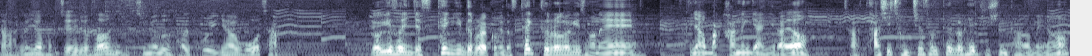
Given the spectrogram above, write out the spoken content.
자, 레이어 삭제해줘서 이제 지면도 잘 보이게 하고, 자, 여기서 이제 스택이 들어갈 겁니다. 스택 들어가기 전에 그냥 막 가는 게 아니라요. 자, 다시 전체 선택을 해 주신 다음에요.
